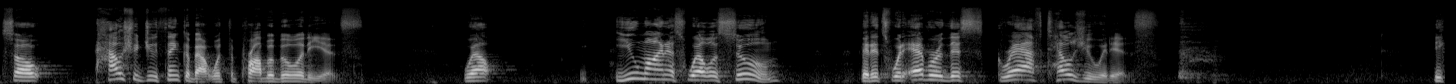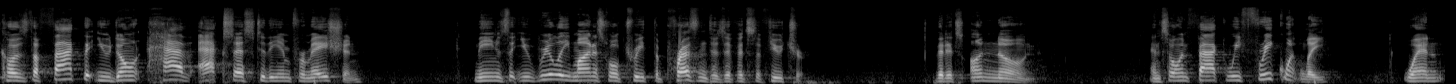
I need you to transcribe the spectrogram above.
So, how should you think about what the probability is? Well, you might as well assume that it's whatever this graph tells you it is. Because the fact that you don't have access to the information means that you really might as well treat the present as if it's the future, that it's unknown. And so, in fact, we frequently, when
